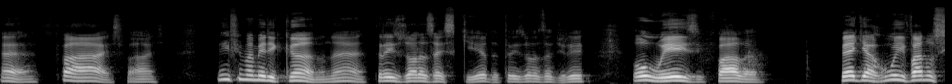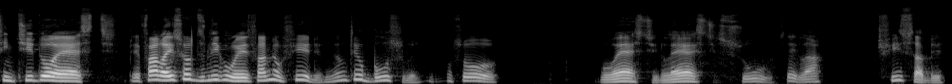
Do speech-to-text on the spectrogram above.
É, faz, faz. Nem filme americano, né? Três horas à esquerda, três horas à direita. Ou o Waze fala, pegue a rua e vá no sentido oeste. Ele fala isso, eu desligo o Waze. Fala, meu filho, eu não tenho bússola. Não sou oeste, leste, sul, sei lá. Difícil saber.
